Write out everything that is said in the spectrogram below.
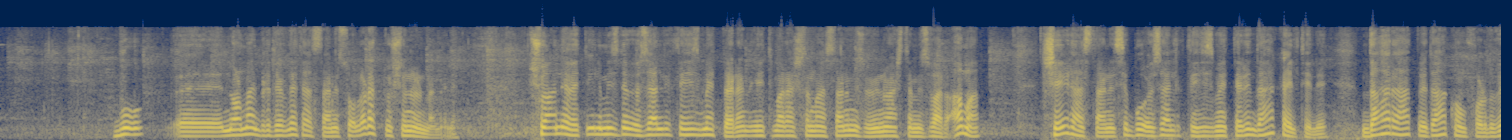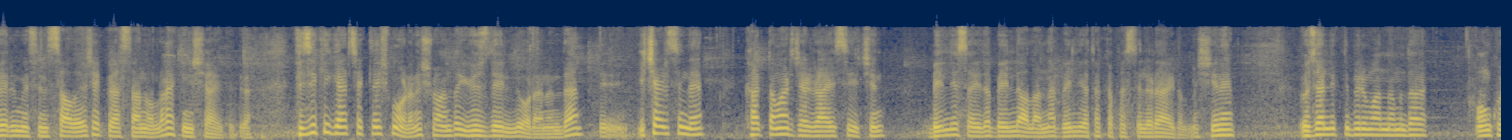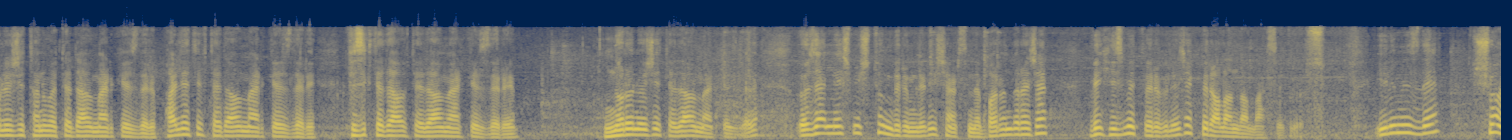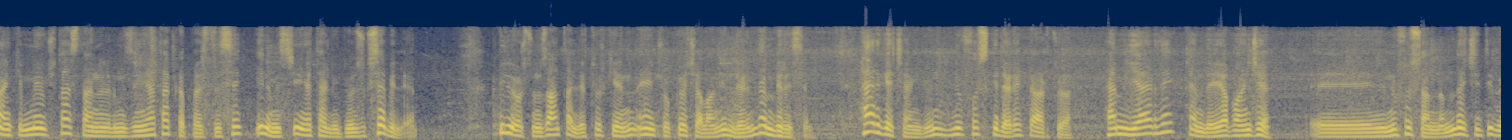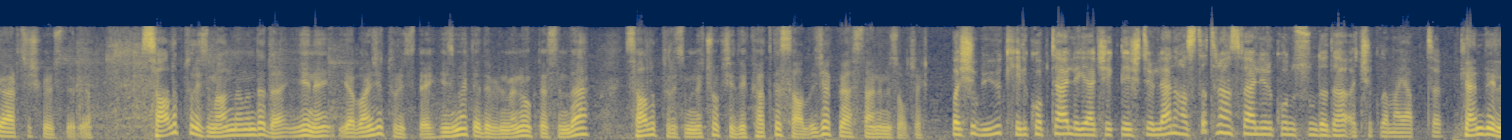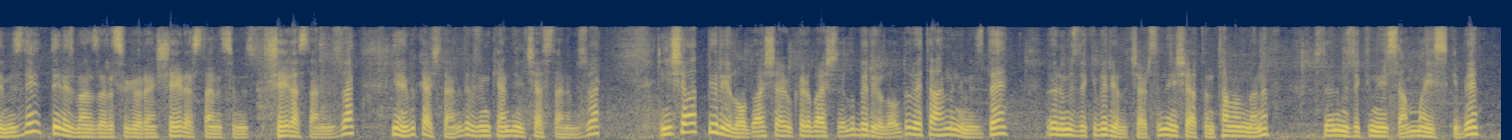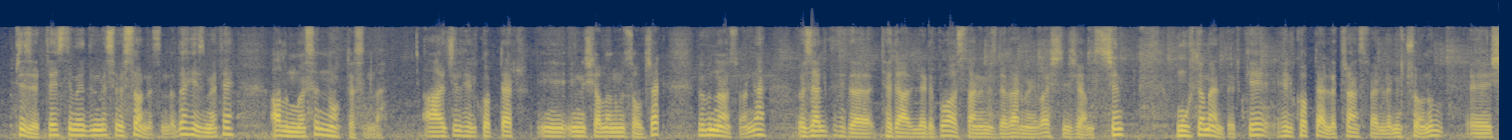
bu e, normal bir devlet hastanesi olarak düşünülmemeli. Şu an evet ilimizde özellikle hizmet veren eğitim araştırma hastanemiz ve üniversitemiz var ama şehir hastanesi bu özellikle hizmetlerin daha kaliteli, daha rahat ve daha konforlu verilmesini sağlayacak bir hastane olarak inşa ediliyor. Fiziki gerçekleşme oranı şu anda %50 oranında. E, içerisinde kalp damar cerrahisi için belli sayıda belli alanlar, belli yatak kapasiteleri ayrılmış. Yine özellikle birim anlamında onkoloji tanı ve tedavi merkezleri, palyatif tedavi merkezleri, fizik tedavi tedavi merkezleri, nöroloji tedavi merkezleri özelleşmiş tüm birimleri içerisinde barındıracak ve hizmet verebilecek bir alandan bahsediyoruz. İlimizde şu anki mevcut hastanelerimizin yatak kapasitesi ilimiz için yeterli gözükse bile biliyorsunuz Antalya Türkiye'nin en çok göç alan illerinden birisi. Her geçen gün nüfus giderek artıyor. Hem yerli hem de yabancı e, nüfus anlamında ciddi bir artış gösteriyor. Sağlık turizmi anlamında da yine yabancı turiste hizmet edebilme noktasında sağlık turizmine çok ciddi katkı sağlayacak bir hastanemiz olacak. Başı Büyük helikopterle gerçekleştirilen hasta transferleri konusunda da açıklama yaptı. Kendi elimizde deniz manzarası gören şehir hastanesimiz, şehir hastanemiz var. Yine birkaç tane de bizim kendi ilçe hastanemiz var. İnşaat bir yıl oldu. Aşağı yukarı başlayalı bir yıl oldu ve tahminimiz de önümüzdeki bir yıl içerisinde inşaatın tamamlanıp işte önümüzdeki Nisan, Mayıs gibi size teslim edilmesi ve sonrasında da hizmete alınması noktasında. Acil helikopter e, iniş alanımız olacak. Ve bundan sonra özellikle teda- tedavileri bu hastanemizde vermeye başlayacağımız için muhtemeldir ki helikopterle transferlerin çoğunu e,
